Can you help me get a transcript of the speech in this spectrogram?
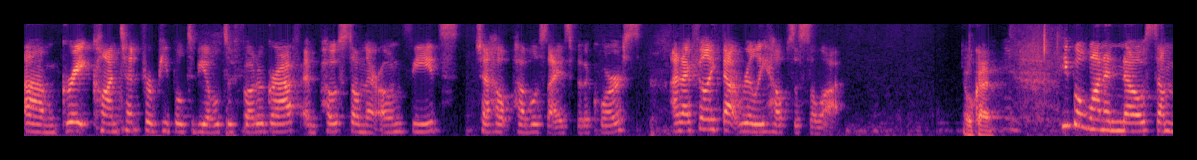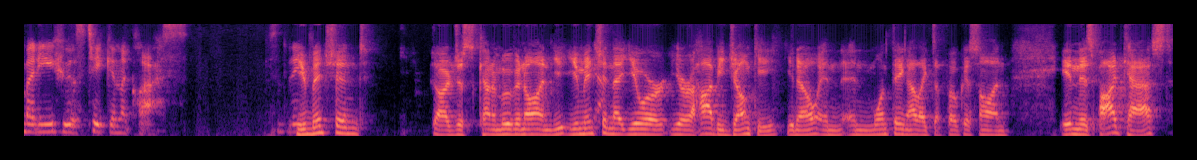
um, great content for people to be able to photograph and post on their own feeds to help publicize for the course and i feel like that really helps us a lot Okay. people want to know somebody who has taken the class so You mentioned, uh, just kind of moving on. You, you mentioned that you're you're a hobby junkie, you know, and and one thing I like to focus on in this podcast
